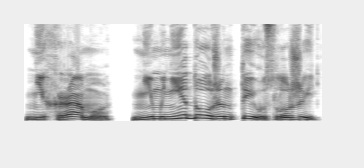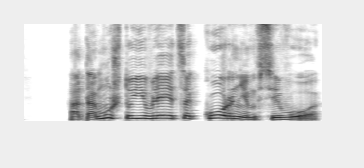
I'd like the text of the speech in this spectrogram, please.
Не храму, не мне должен ты услужить, а тому, что является корнем всего.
